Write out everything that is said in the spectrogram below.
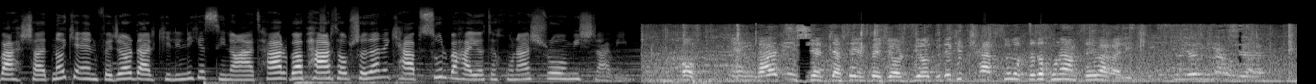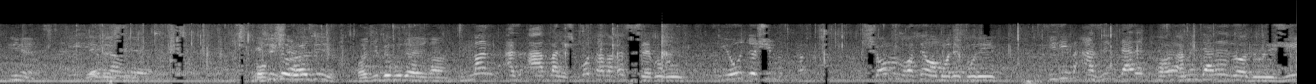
وحشتناک انفجار در کلینیک سینا اطهر و پرتاب شدن کپسول به حیاط خونش رو میشنویم. خب اینقدر این شدت انفجار زیاد بوده که کپسول افتاده خونه همسایه بغلی. اینه. حاجی؟ بگو دقیقا. من از اولش ما طبقه سه بود. یهو داشتیم شام می‌خواستیم آماده کنیم دیدیم از این در همین در رادیولوژی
